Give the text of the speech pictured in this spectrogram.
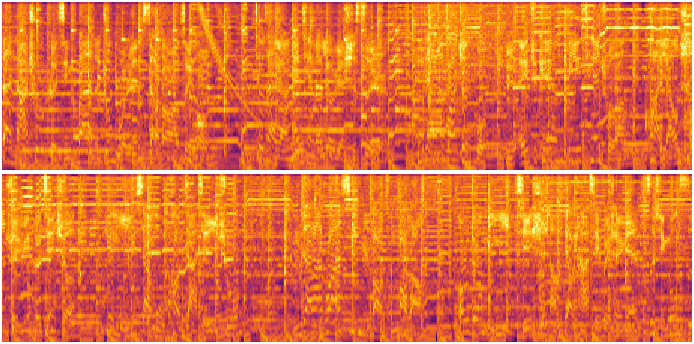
但拿出可行方案的中国人笑到了最后。就在两年前的六月十四日，尼加拉瓜政府与 HKMB 签署了跨洋深水运河建设运营项目框架协议书。尼加拉瓜《新日报》曾报道，欧洲民意及市场调查协会成员咨询公司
